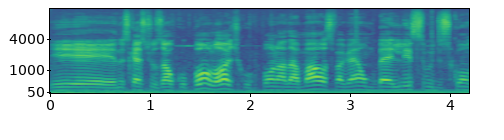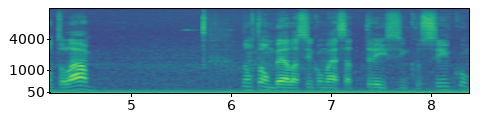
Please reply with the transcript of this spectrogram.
E não esquece de usar o cupom, lógico, o cupom nada mal, você vai ganhar um belíssimo desconto lá. Não tão belo assim como essa 355.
